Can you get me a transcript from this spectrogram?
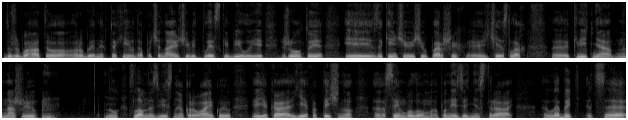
дуже багато горобиних птахів, починаючи від плиски білої, жовтої і закінчуючи в перших числах квітня нашою ну, славнозвісною коровайкою, е, яка є фактично е, символом понизя Дністра. Лебедь це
